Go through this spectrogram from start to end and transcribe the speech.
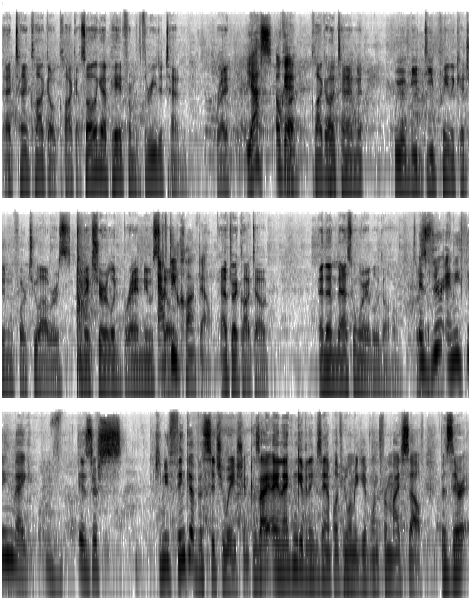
at ten o'clock I'll clock out. So I only got paid from three to ten, right? yes. Okay. Clock, clock out at ten. We would be deep cleaning the kitchen for two hours to make sure it looked brand new. Still, After you clocked out. after I clocked out, and then that's when we're able to go home. So Is some- there anything like, is there, s- can you think of a situation? Because I, and I can give an example if you want me to give one from myself. But is there,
